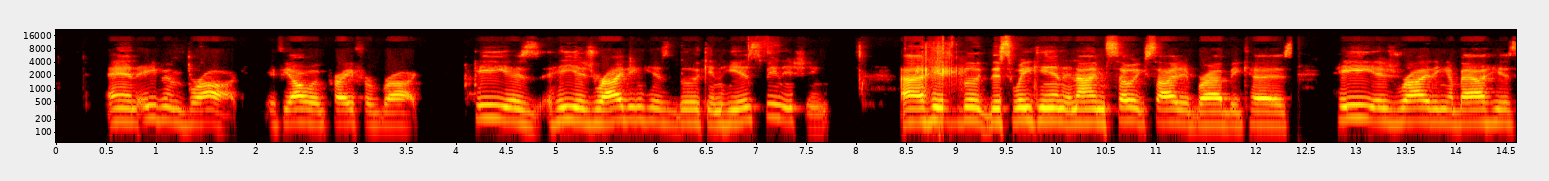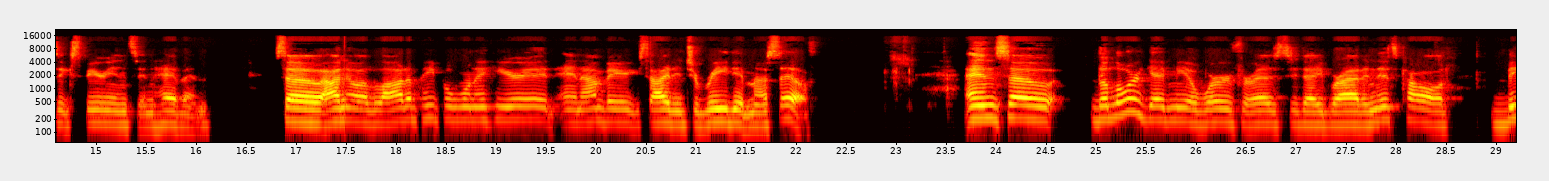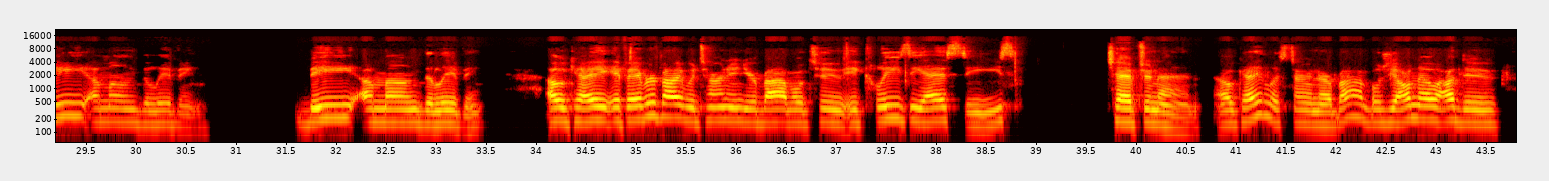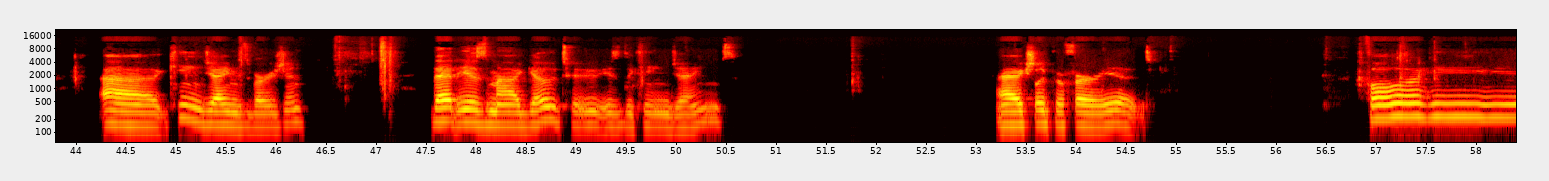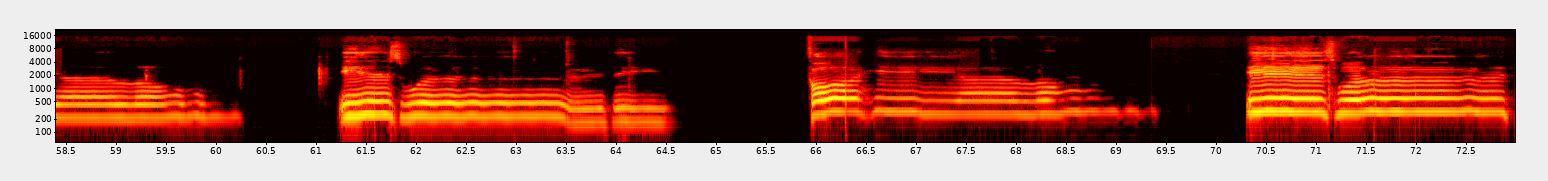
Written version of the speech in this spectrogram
and even Brock if y'all would pray for Brock. He is he is writing his book and he is finishing uh, his book this weekend, and I'm so excited, Brad, because he is writing about his experience in heaven. So I know a lot of people want to hear it, and I'm very excited to read it myself. And so the Lord gave me a word for us today, Brad, and it's called Be Among the Living be among the living. Okay, if everybody would turn in your Bible to Ecclesiastes chapter 9. Okay, let's turn our Bibles. Y'all know I do uh, King James Version. That is my go to, is the King James. I actually prefer it. For he alone is worthy, for he alone is worthy,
